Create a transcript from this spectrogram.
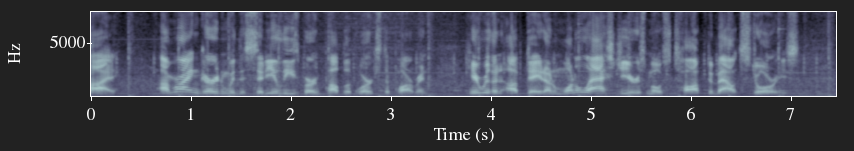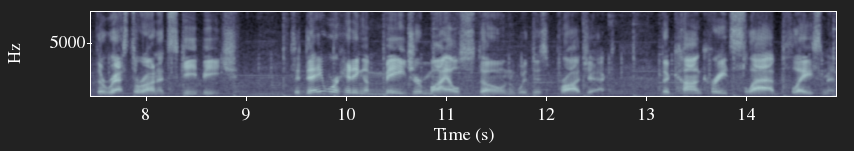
Hi, I'm Ryan Gerdon with the City of Leesburg Public Works Department, here with an update on one of last year's most talked about stories, the restaurant at Ski Beach. Today we're hitting a major milestone with this project, the concrete slab placement.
